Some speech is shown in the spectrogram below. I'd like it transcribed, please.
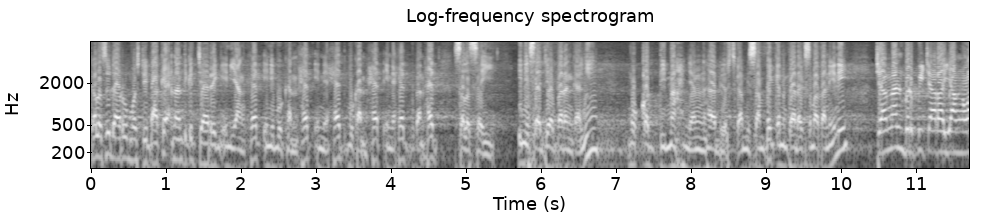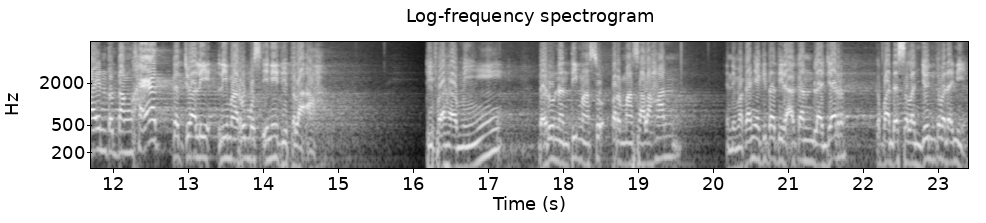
kalau sudah rumus dipakai nanti kejaring ini yang head ini bukan head ini head bukan head ini head bukan head selesai. Ini saja barangkali mukaddimah yang harus kami sampaikan pada kesempatan ini. Jangan berbicara yang lain tentang head kecuali lima rumus ini ditelaah. Difahami baru nanti masuk permasalahan. Ini makanya kita tidak akan belajar kepada selanjutnya kepada ini.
